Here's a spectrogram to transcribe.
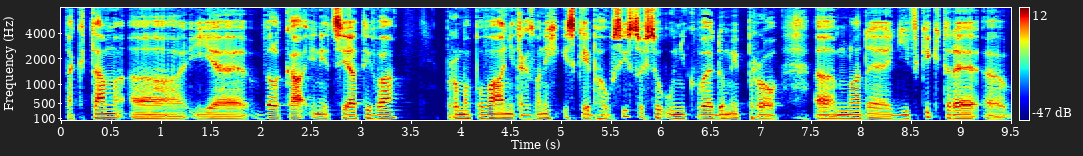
tak tam eh, je velká iniciativa pro mapování tzv. escape houses, což jsou únikové domy pro uh, mladé dívky, které uh,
